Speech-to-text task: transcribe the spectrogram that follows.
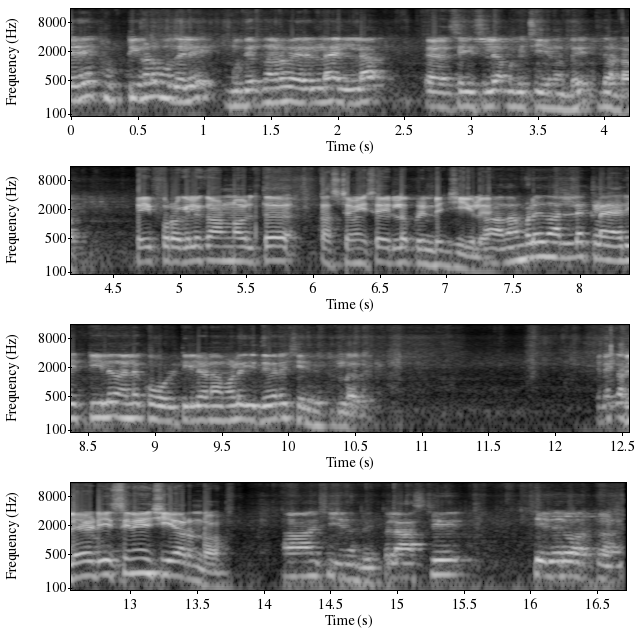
ചെറിയ കുട്ടികൾ മുതൽ മുതിർന്നവർ വരെയുള്ള എല്ലാ സൈസിലും നമുക്ക് ചെയ്യുന്നുണ്ട്. ഇതുണ്ടോ? ഇപ്പൊ ഈ പുറകിൽ കാണുന്ന പോലത്തെ കസ്റ്റമൈസ് ആയിട്ടുള്ള പ്രിന്റും ചെയ്യൂലേ? നമ്മൾ നല്ല ക്ലാരിറ്റിയിൽ നല്ല ക്വാളിറ്റിയിലാണ് നമ്മൾ ഇതുവരെ ചെയ്തിട്ടുള്ളത്. പിന്നെ ലേഡീസിന് ചെയ്യാറുണ്ടോ? ആ ചെയ്യുന്നുണ്ട്. ഇപ്പൊ ലാസ്റ്റ് ചെയ്തൊരു വർക്കാണ്.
